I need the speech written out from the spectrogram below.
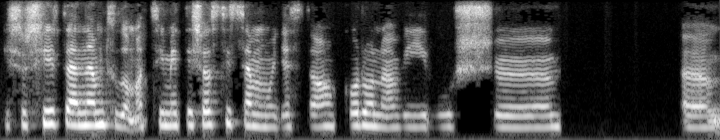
és a hirtelen nem tudom a címét, és azt hiszem, hogy ezt a koronavírus ö, ö,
